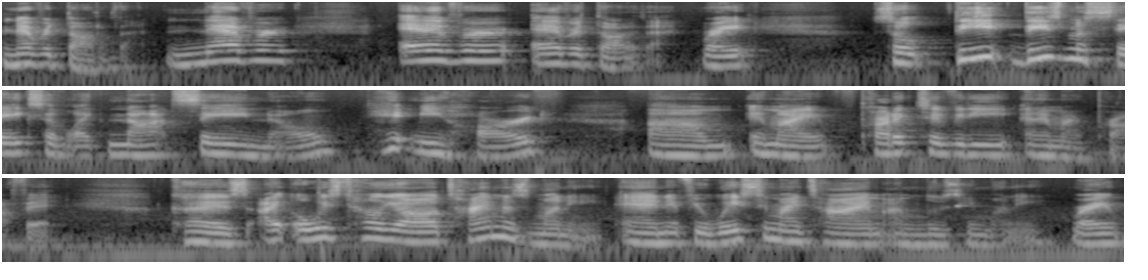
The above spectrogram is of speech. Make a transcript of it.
Never thought of that. Never, ever, ever thought of that. Right. So the these mistakes of like not saying no hit me hard, um, in my productivity and in my profit. Cause I always tell y'all time is money. And if you're wasting my time, I'm losing money, right?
